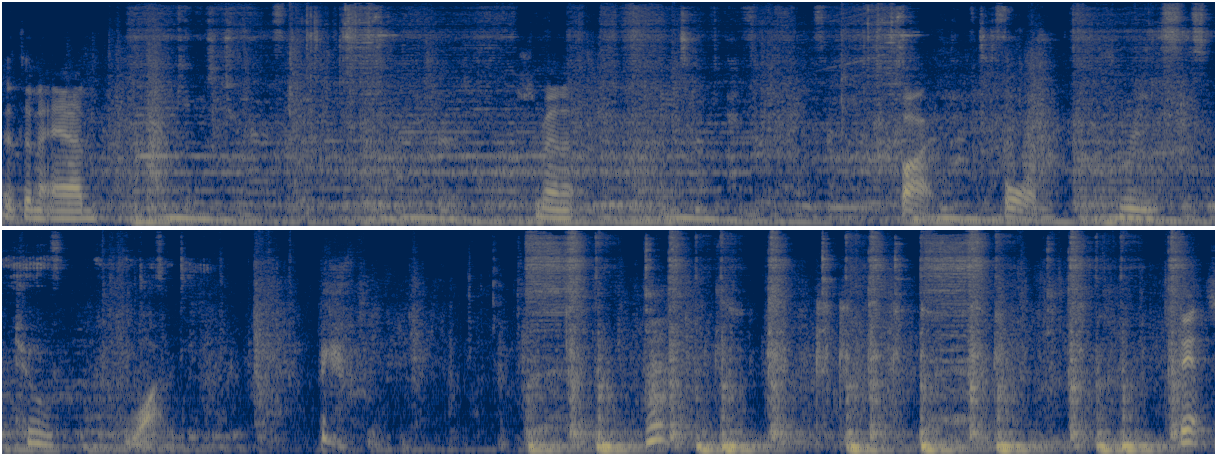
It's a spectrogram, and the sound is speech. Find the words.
It's an ad. Just a minute. Five, four, three, two, one. Dance.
